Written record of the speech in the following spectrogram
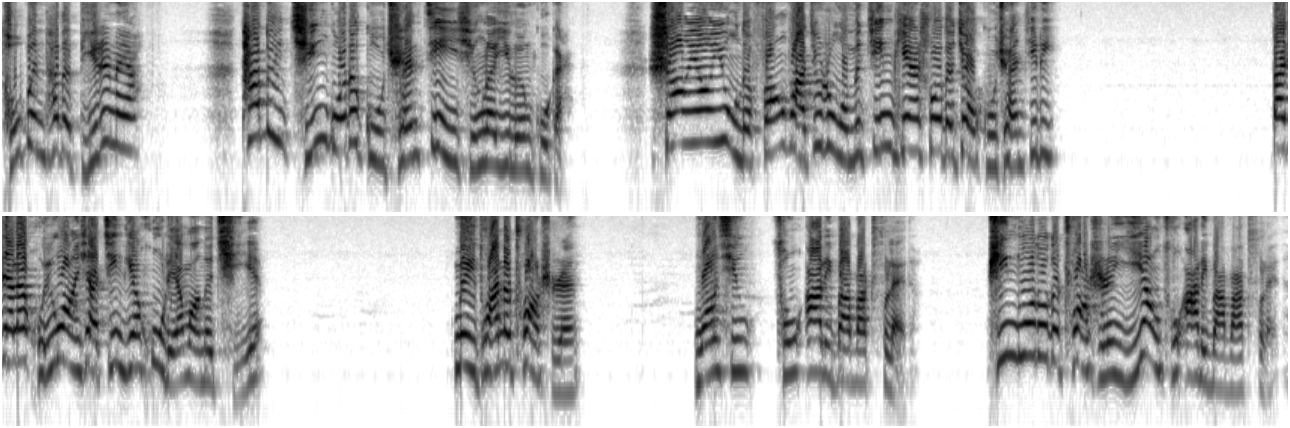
投奔他的敌人了呀。他对秦国的股权进行了一轮股改。商鞅用的方法就是我们今天说的叫股权激励。大家来回望一下今天互联网的企业。美团的创始人王兴从阿里巴巴出来的，拼多多的创始人一样从阿里巴巴出来的，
